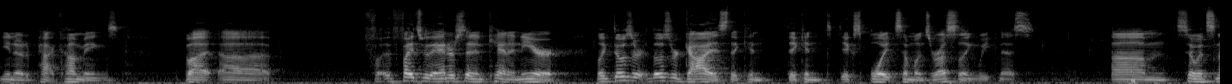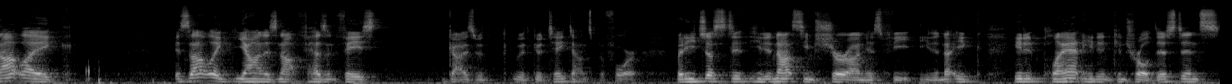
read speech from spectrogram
you know, to Pat Cummins, but uh, f- fights with Anderson and Cannonier, like those are those are guys that can they can exploit someone's wrestling weakness. Um, so it's not like it's not like Yan is not hasn't faced guys with with good takedowns before but he just did he did not seem sure on his feet. He did not he, he didn't plant, he didn't control distance.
